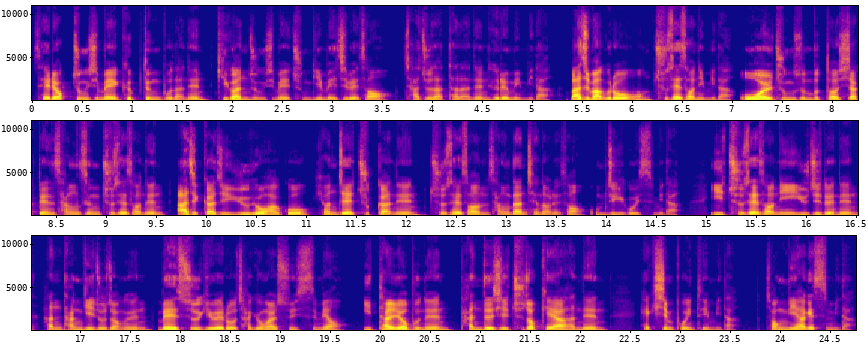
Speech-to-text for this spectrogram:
세력 중심의 급등보다는 기관 중심의 중기 매집에서 자주 나타나는 흐름입니다. 마지막으로 추세선입니다. 5월 중순부터 시작된 상승 추세선은 아직까지 유효하고 현재 주가는 추세선 상단 채널에서 움직이고 있습니다. 이 추세선이 유지되는 한 단기 조정은 매수 기회로 작용할 수 있으며 이탈 여부는 반드시 추적해야 하는 핵심 포인트입니다. 정리하겠습니다.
